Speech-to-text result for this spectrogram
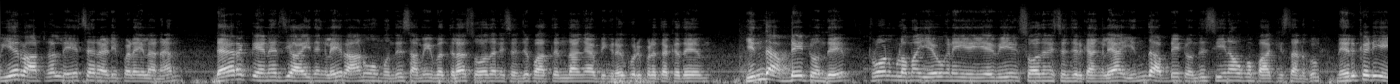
உயர் ஆற்றல் லேசர் அடிப்படையிலான டைரக்ட் எனர்ஜி ஆயுதங்களை ராணுவம் வந்து சமீபத்தில் சோதனை செஞ்சு பார்த்துருந்தாங்க அப்படிங்கிறது குறிப்பிடத்தக்கது. இந்த அப்டேட் வந்து ட்ரோன் மூலமாக ஏவுகணை ஏவி சோதனை செஞ்சுருக்காங்க இல்லையா? இந்த அப்டேட் வந்து சீனாவுக்கும் பாகிஸ்தானுக்கும் நெருக்கடியை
